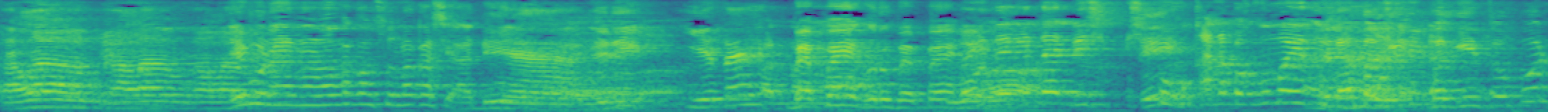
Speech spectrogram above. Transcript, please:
kalem kalem kalem Dia mau nanya kan konsulnya kasih Adi. jadi iya teh BP, guru BP. Baiknya kita di bukan apa gue itu Dan bagi- begitupun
